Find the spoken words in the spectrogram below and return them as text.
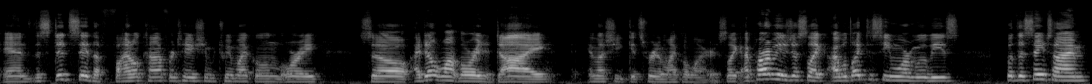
And this did say the final confrontation between Michael and Laurie. So I don't want Laurie to die unless she gets rid of Michael Myers. Like, I part of me is just like, I would like to see more movies, but at the same time,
